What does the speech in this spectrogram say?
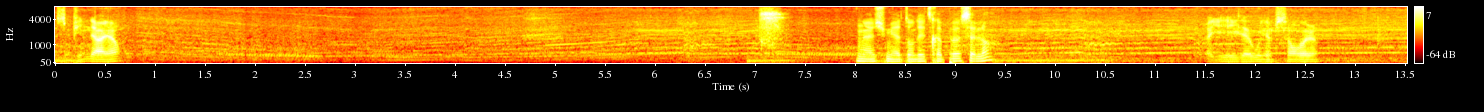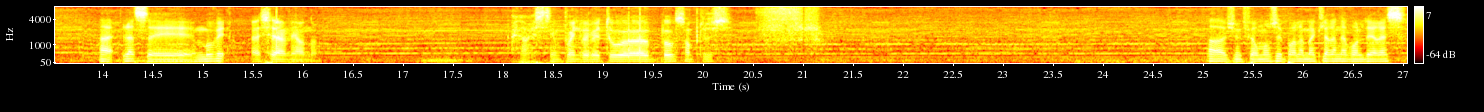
Spin derrière. Ouais, je m'y attendais très peu celle-là. Ah, Il a Williams s'envole. Ah, là c'est mauvais. Ah, c'est la merde. La Racing Point va bientôt euh, box en plus. Ah, je vais me faire manger par la McLaren avant le DRS.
